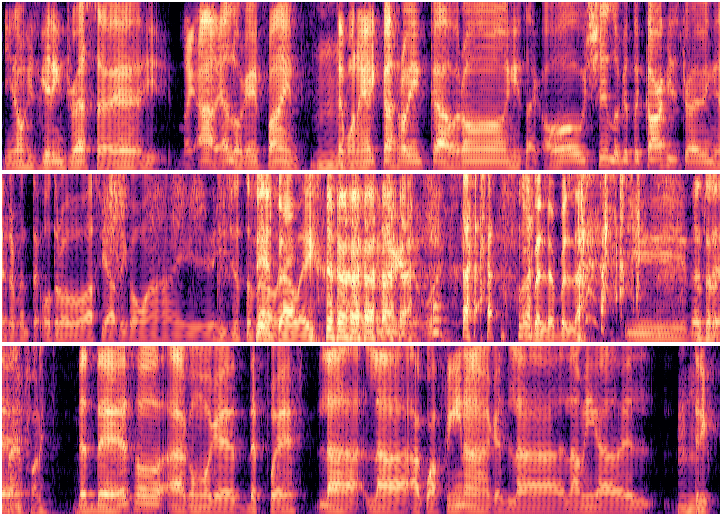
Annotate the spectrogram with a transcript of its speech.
you know, he's getting dressed, he- like, ah, diablo, ok, fine. Ujú. Te ponen el carro bien cabrón, he's like, oh, shit, look at the car he's driving, y de repente otro asiático más ahí, he's just a Sí, el valet. valet. Es verdad, es verdad. Y desde, funny. desde eso a como que después la, la Aquafina, que es la, la amiga de él, Ujú. drift-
